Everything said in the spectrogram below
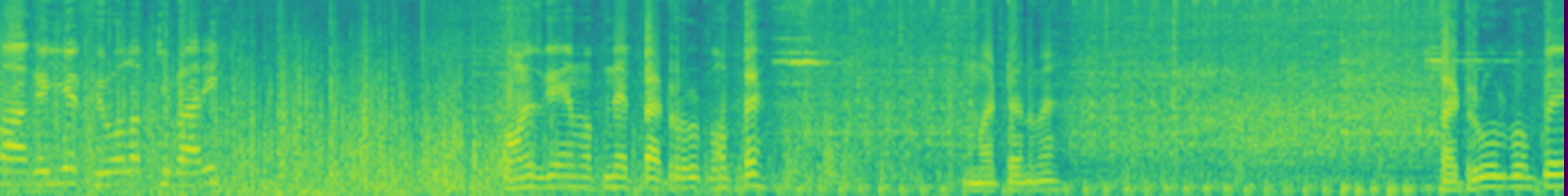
आ गई है फ्यूल अप की बारी। पहुँच गए हम अपने पेट्रोल पंप पे, मटन में। पेट्रोल पंप पे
